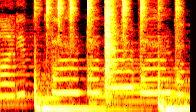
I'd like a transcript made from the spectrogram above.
Are you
